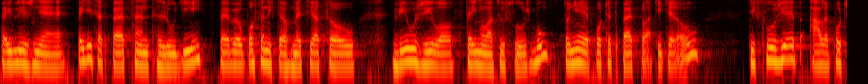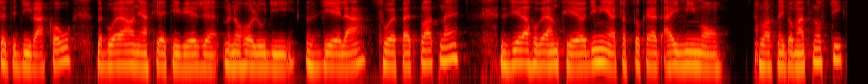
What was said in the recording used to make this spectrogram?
približne 50% ľudí priebehu posledných troch mesiacov využilo streamovaciu službu. To nie je počet predplatiteľov tých služieb, ale počet divákov, lebo reálne asi aj ty vie, že mnoho ľudí zdieľa svoje predplatné, zdieľa ho v rámci rodiny a častokrát aj mimo vlastnej domácnosti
